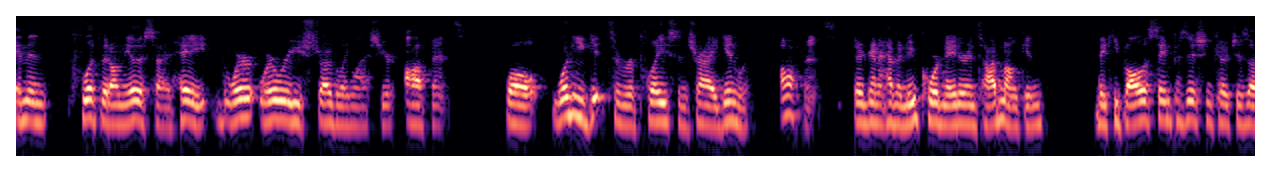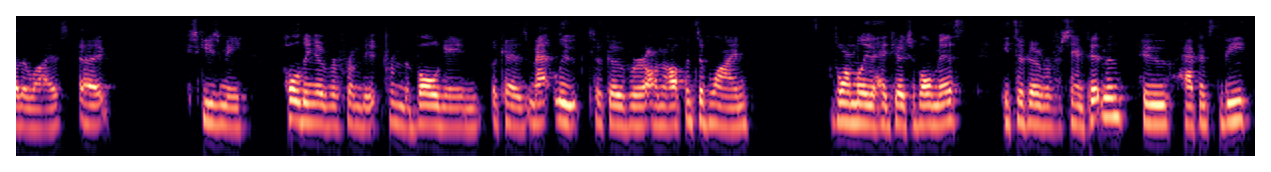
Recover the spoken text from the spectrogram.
and then flip it on the other side. Hey, where where were you struggling last year? Offense. Well, what do you get to replace and try again with? Offense. They're going to have a new coordinator in Todd Monken. They keep all the same position coaches otherwise. Uh, excuse me, holding over from the from the bowl game because Matt Luke took over on the offensive line, formerly the head coach of Ole Miss. He took over for Sam Pittman, who happens to be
